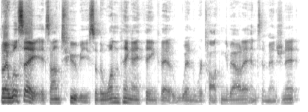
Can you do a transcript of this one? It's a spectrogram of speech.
But I will say it's on Tubi. So the one thing I think that when we're talking about it and to mention it,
